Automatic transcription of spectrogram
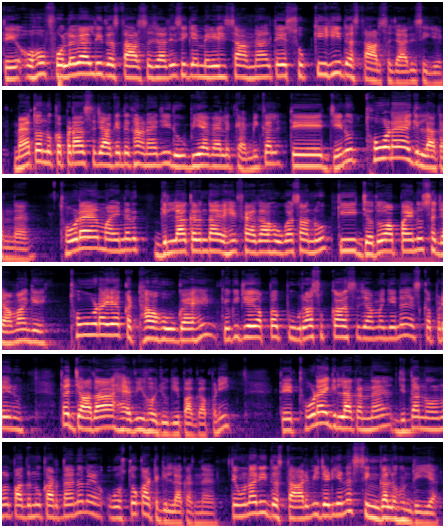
ਤੇ ਉਹ ਫੁੱਲ ਵੈਲ ਦੀ ਦਸਤਾਰ ਸਜਾ ਰਹੇ ਸੀਗੇ ਮੇਰੇ ਹਿਸਾਬ ਨਾਲ ਤੇ ਸੁੱਕੀ ਹੀ ਦਸਤਾਰ ਸਜਾ ਰਹੇ ਸੀਗੇ। ਮੈਂ ਤੁਹਾਨੂੰ ਕਪੜਾ ਸਜਾ ਕੇ ਦਿਖਾਣਾ ਹੈ ਜੀ, ਰੂਬੀਆ ਵੈਲ ਕੈਮੀਕਲ। ਤੇ ਜਿਹਨੂੰ ਥੋੜਾ ਜਿਹਾ ਗਿੱਲਾ ਕਰਨਾ ਹੈ। ਥੋੜਾ ਜਿਹਾ ਮਾਈਨਰ ਗਿੱਲਾ ਕਰਨ ਦਾ ਇਹ ਫਾਇਦਾ ਹੋਊਗਾ ਸਾਨੂੰ ਕਿ ਜਦੋਂ ਆਪਾਂ ਇਹਨੂੰ ਸਜਾਵਾਂਗੇ ਥੋੜਾ ਜਿਹਾ ਇਕੱਠਾ ਹੋਊਗਾ ਇਹ, ਕਿਉਂਕਿ ਜੇ ਆਪਾਂ ਪੂਰਾ ਸੁੱਕਾ ਸਜਾਵਾਂਗੇ ਨਾ ਇਸ ਕੱਪੜੇ ਨੂੰ, ਤਾਂ ਜ਼ਿਆਦਾ ਹੈਵੀ ਹੋ ਜੂਗੀ ਪੱਗ ਆਪਣੀ। ਤੇ ਥੋੜਾ ਜਿਹਾ ਗਿੱਲਾ ਕਰਨਾ ਹੈ, ਜਿੱਦਾਂ ਨੋਰਮਲ ਪੱਗ ਨੂੰ ਕਰਦਾ ਨਾ ਮੈਂ, ਉਸ ਤੋਂ ਘੱਟ ਗਿੱਲਾ ਕਰਨਾ ਹੈ। ਤੇ ਉਹਨਾਂ ਦੀ ਦਸਤਾਰ ਵੀ ਜਿਹੜੀ ਹੈ ਨਾ ਸਿੰਗਲ ਹੁੰਦੀ ਹੈ।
